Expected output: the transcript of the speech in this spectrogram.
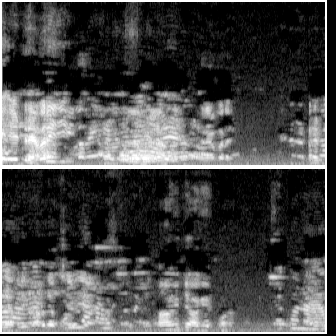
ਇਹ ਡਰਾਈਵਰ ਹੈ ਜੀ। ਡਰਾਈਵਰ ਹੈ। ਅਰੇ ਡਰਾਈਵਰ ਹੀ ਕਰਦਾ ਪਿੱਛੇ ਵੀ ਆਗੇ ਤੇ ਆਗੇ ਕੌਣ ਆਇਆ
